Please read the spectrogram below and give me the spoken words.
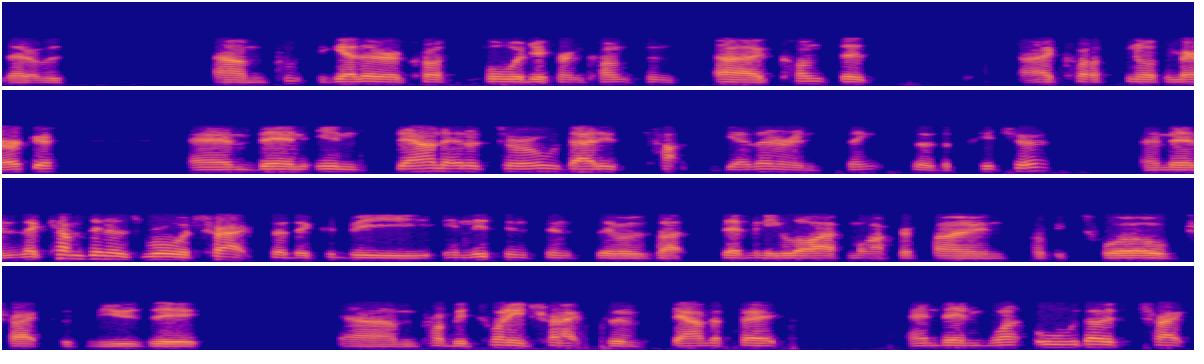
that it was um, put together across four different concerts, uh, concerts across North America. And then in sound editorial, that is cut together and synced to the picture. And then that comes in as raw tracks. So there could be, in this instance, there was like 70 live microphones, probably 12 tracks of music, um, probably 20 tracks of sound effects. And then what, all those tracks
